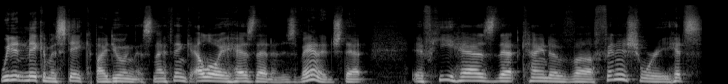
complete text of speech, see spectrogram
we didn't make a mistake by doing this. And I think Eloy has that in his advantage that if he has that kind of uh, finish where he hits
